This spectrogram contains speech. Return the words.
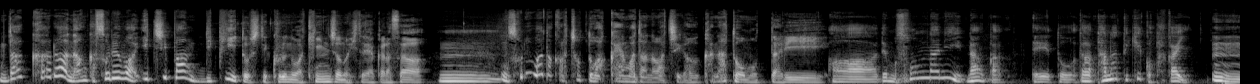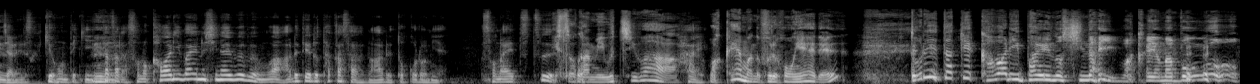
だから、なんかそれは一番リピートしてくるのは近所の人やからさ、うんそれはだからちょっと和歌山棚は違うかなと思ったり、ああでもそんなになんかえっ、とだから棚って結構高いうんうんじゃないですか、基本的に、うんだからその変わり映えのしない部分はある程度高さのあるところに備えつつ磯上、うちははい、和歌山の古本屋やで。どれだけ変わり映えのしない和歌山本を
